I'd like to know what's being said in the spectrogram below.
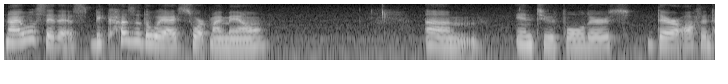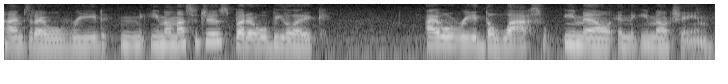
Now I will say this, because of the way I sort my mail um, into folders, there are often times that I will read email messages, but it will be like I will read the last email in the email chain.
